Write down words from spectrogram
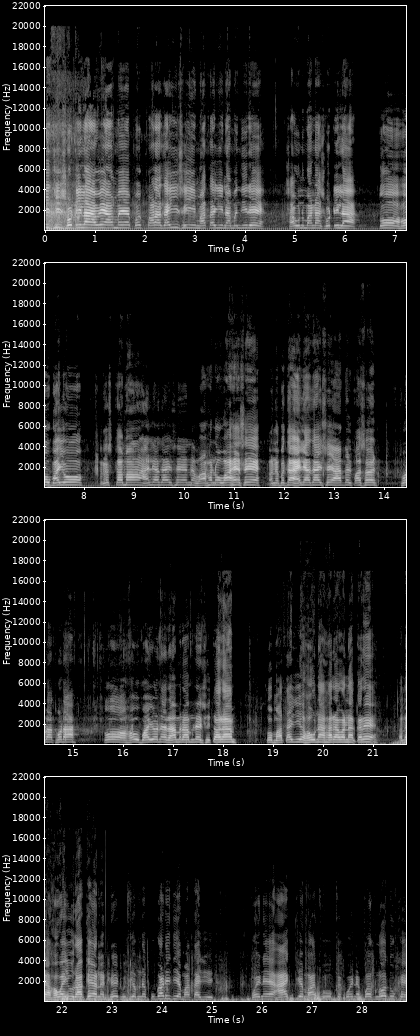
થી ચોટીલા હવે અમે પગપાળા જઈએ છીએ માતાજીના મંદિરે, સાઉન્ડમાંના ચોટીલા તો હવ ભાઈઓ રસ્તામાં હાલ્યા જાય છે અને વાહનો વાહે છે અને બધા હાલ્યા જાય છે આગળ પાછળ થોડા થોડા. તો હવ ભાઈઓને રામ રામ ને સીતારામ. તો માતાજી હવના હારાવાના કરે અને હવાયું રાખે અને ઠેઠ સુધી અમને પુગાડી દે માતાજી. કોઈને આંખ કે માથું કે કોઈને પગ ન દુખે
